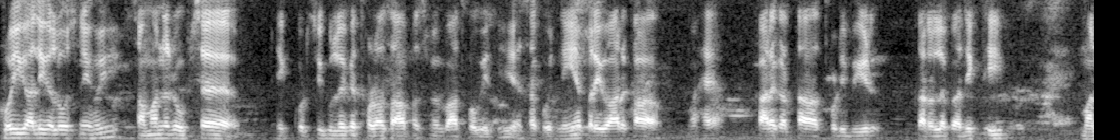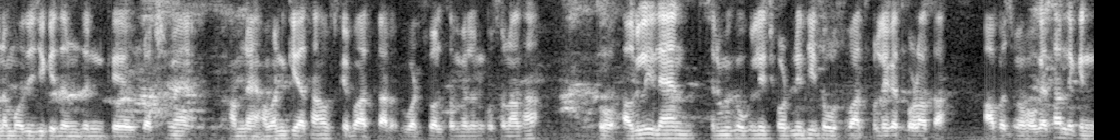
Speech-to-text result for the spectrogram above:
कोई गाली गलोच नहीं हुई। सामान्य रूप से एक कुर्सी को लेकर थोड़ा सा आपस में बात हो गई थी। ऐसा कुछ नहीं है। परिवार का है। कार्यकर्ता थोड़ी भीड़ कार्यालय पर अधिक थी। मानव मोदी जी के जन्मदिन के उपलक्ष्य में हमने हवन किया था। उसके बाद कार वर्चुअल सम्मेलन को सुना था। तो अगली लाइन श्रमिकों के लिए छोड़नी थी तो उस बात को लेकर थोड़ा सा आपस में हो गया था। लेकिन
